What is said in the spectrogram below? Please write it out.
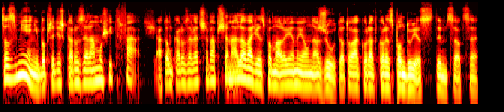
co zmieni, bo przecież karuzela musi trwać, a tą karuzelę trzeba przemalować, więc pomalujemy ją na żółto. To akurat koresponduje z tym, co chce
